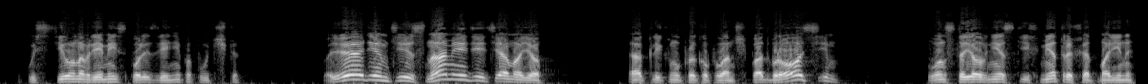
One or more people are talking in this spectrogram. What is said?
— упустила на время из поля зрения попутчика. — Поедемте с нами, дитя мое! — окликнул Прокоп Иванович. — Подбросим! Он стоял в нескольких метрах от Марины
